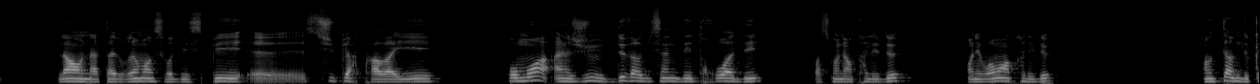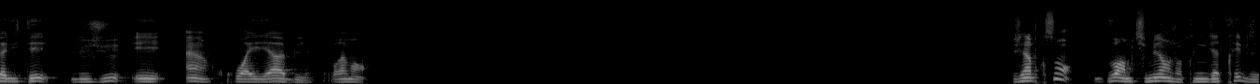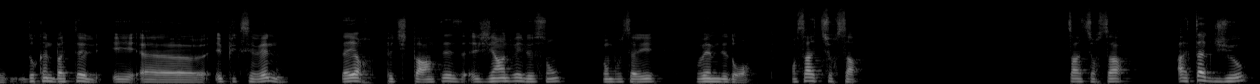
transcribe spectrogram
Là, on attaque vraiment sur des spé euh, super travaillés. Pour moi, un jeu 2,5D, 3D, parce qu'on est entre les deux, on est vraiment entre les deux. En termes de qualité, le jeu est incroyable, vraiment. J'ai l'impression voir un petit mélange entre Ninja Tribes, Dokkan Battle et euh, Epic Seven. D'ailleurs, petite parenthèse, j'ai enlevé le son, comme vous savez, problème des droits. On s'arrête sur ça. On s'arrête sur ça. Attaque duo.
